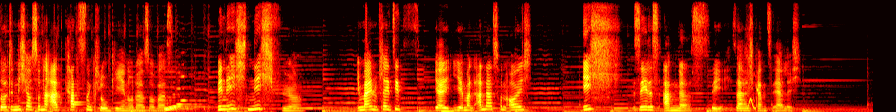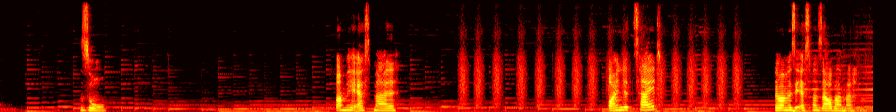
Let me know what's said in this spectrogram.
sollte nicht auf so eine Art Katzenklo gehen oder sowas. Bin ich nicht für. Ich meine, vielleicht sieht es ja jemand anders von euch. Ich sehe das anders, sage ich ganz ehrlich. So. Wollen wir erstmal Freundezeit? Oder wollen wir sie erstmal sauber machen?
